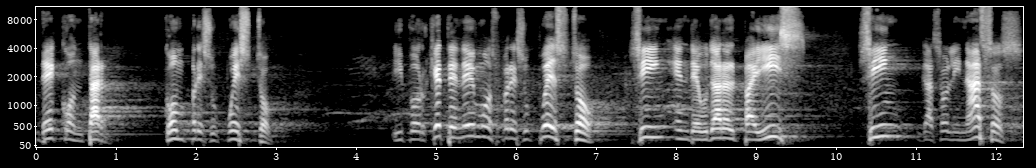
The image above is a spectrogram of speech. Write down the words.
de contar con presupuesto. ¿Y por qué tenemos presupuesto sin endeudar al país, sin gasolinazos,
